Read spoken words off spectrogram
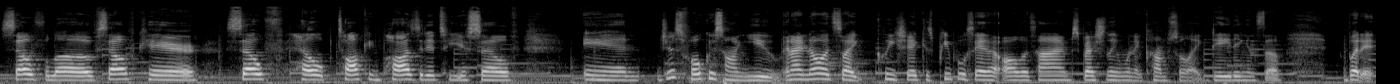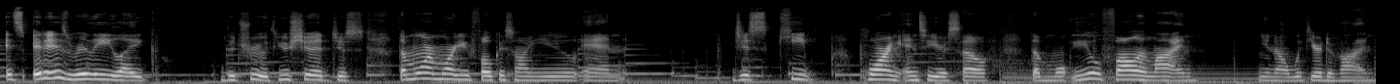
self love, self care, self help, talking positive to yourself. And just focus on you. And I know it's like cliche because people say that all the time, especially when it comes to like dating and stuff. But it, it's it is really like the truth. You should just, the more and more you focus on you and just keep pouring into yourself, the more you'll fall in line, you know, with your divine.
